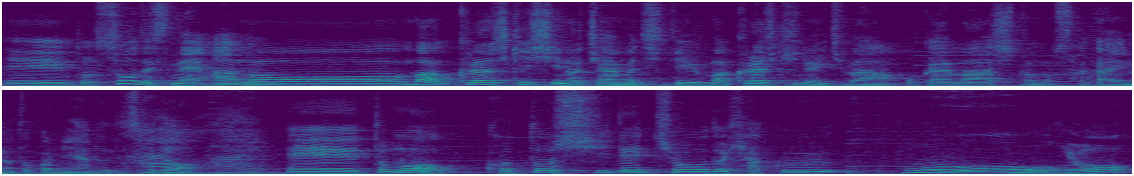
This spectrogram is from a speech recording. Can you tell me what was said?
えー、とそうですね、あのーまあ、倉敷市の茶屋町っていう、まあ、倉敷市の一番岡山市との境のところにあるんですけど、はいはい、えー、ともう今年でちょうど104おお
